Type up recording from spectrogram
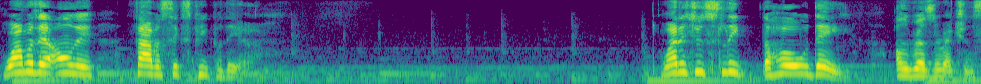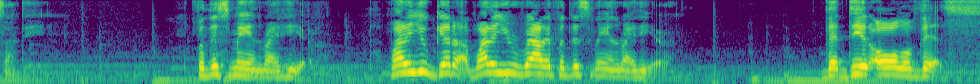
Why were there only five or six people there? Why did you sleep the whole day on Resurrection Sunday? For this man right here. Why didn't you get up? Why didn't you rally for this man right here that did all of this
